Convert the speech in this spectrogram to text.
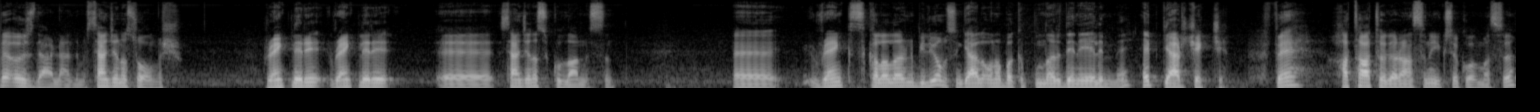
ve öz değerlendirme. Sence nasıl olmuş? Renkleri renkleri e, sence nasıl kullanmışsın? E, renk skalalarını biliyor musun? Gel ona bakıp bunları deneyelim mi? Hep gerçekçi ve hata toleransının yüksek olması.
